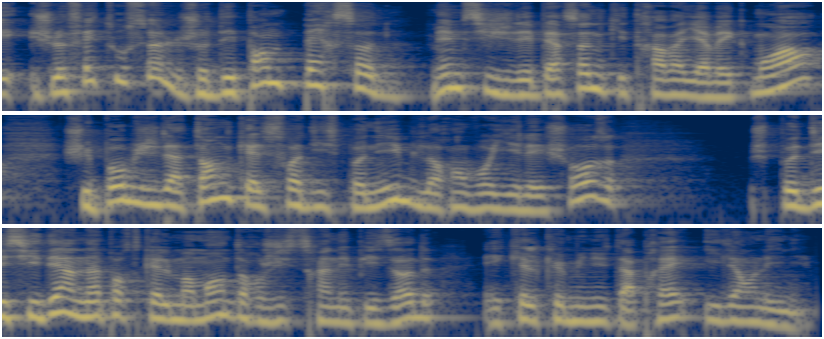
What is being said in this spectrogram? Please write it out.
et je le fais tout seul, je dépends de personne. Même si j'ai des personnes qui travaillent avec moi, je suis pas obligé d'attendre qu'elles soient disponibles, leur envoyer les choses. Je peux décider à n'importe quel moment d'enregistrer un épisode et quelques minutes après, il est en ligne.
